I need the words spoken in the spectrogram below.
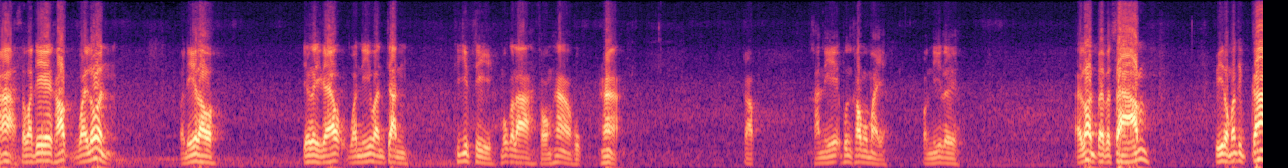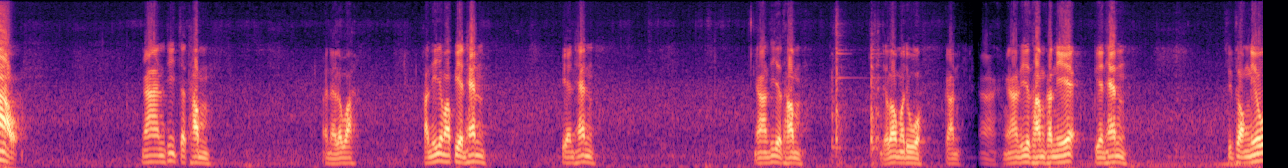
่าสวัสดีครับวัยรุ่น วันนี้เราเจอกันอีกแล้ว วันนี้วันจันทร์ที่ 24 มกราคม2565ครับคันนี้เพิ่งเข้ามาใหม่ตอนนี้เลยไอรอนแปดสามปี 2019 งานที่จะทำอันไหนแล้ววะคันนี้จะมาเปลี่ยนแฮนด์เปลี่ยนแฮนด์งานที่จะทำเดี๋ยวเรามาดูกันอ่างานที่จะทำคันนี้เปลี่ยนแฮนด์12 นิ้ว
